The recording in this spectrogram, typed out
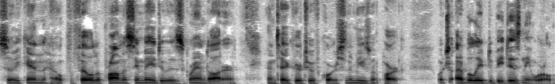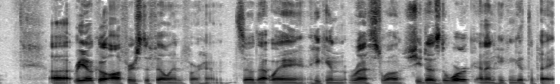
so he can help fulfill the promise he made to his granddaughter and take her to, of course, an amusement park, which I believe to be Disney World. Uh, Ryoko offers to fill in for him so that way he can rest while she does the work and then he can get the pay.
